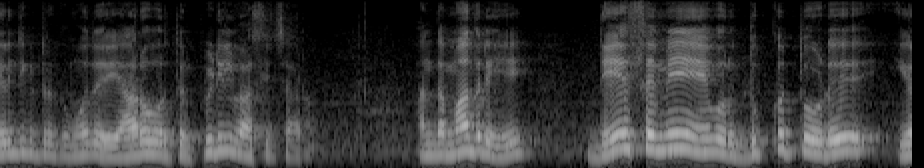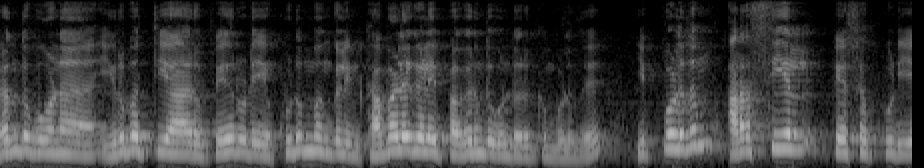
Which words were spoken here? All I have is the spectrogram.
எரிஞ்சுக்கிட்டு இருக்கும்போது யாரோ ஒருத்தர் பிடில் வாசிச்சாராம். அந்த மாதிரி தேசமே ஒரு துக்கத்தோடு இறந்து போன இருபத்தி ஆறு பேருடைய குடும்பங்களின் கவலைகளை பகிர்ந்து கொண்டிருக்கும் பொழுது இப்பொழுதும் அரசியல் பேசக்கூடிய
